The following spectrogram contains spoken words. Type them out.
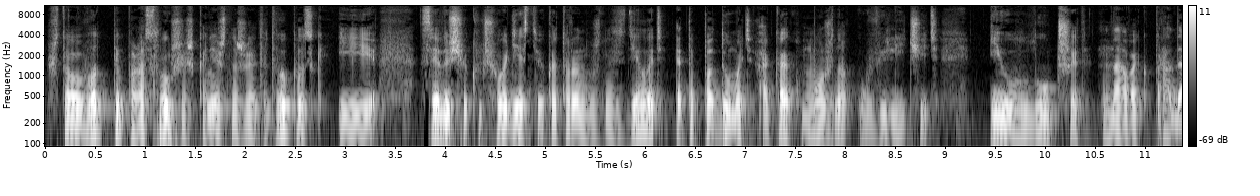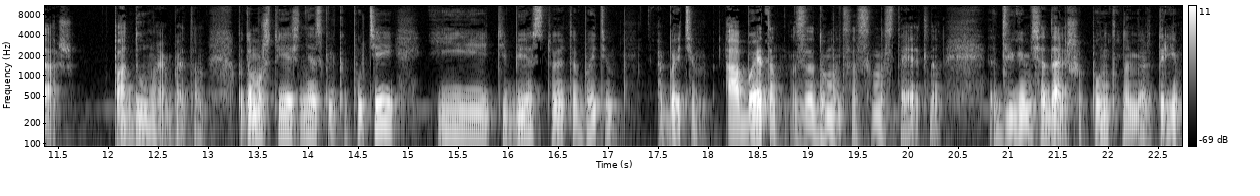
Что вот ты прослушаешь, конечно же, этот выпуск, и Следующее ключевое действие, которое нужно сделать, это подумать, а как можно увеличить и улучшить навык продаж. Подумай об этом, потому что есть несколько путей, и тебе стоит об этом, об этом, об этом задуматься самостоятельно. Двигаемся дальше. Пункт номер три.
